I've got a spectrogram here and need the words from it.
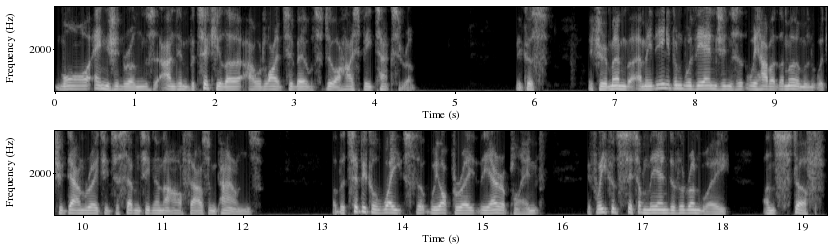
more engine runs, and in particular, I would like to be able to do a high speed taxi run. Because if you remember, I mean, even with the engines that we have at the moment, which are down rated to seventeen and a half thousand pounds, at the typical weights that we operate the aeroplane, if we could sit on the end of the runway and stuff,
